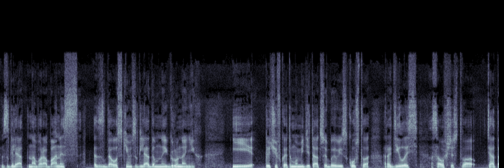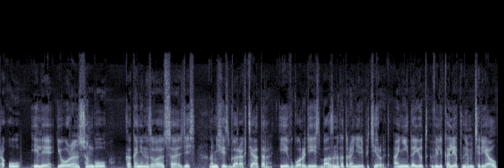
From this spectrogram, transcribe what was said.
взгляд на барабаны с, с даосским взглядом на игру на них. И включив к этому медитацию и боевые искусства, родилось сообщество театра У или Йорен Шангу, как они называются здесь. У них есть в горах театр, и в городе есть база, на которой они репетируют. Они дают великолепный материал,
